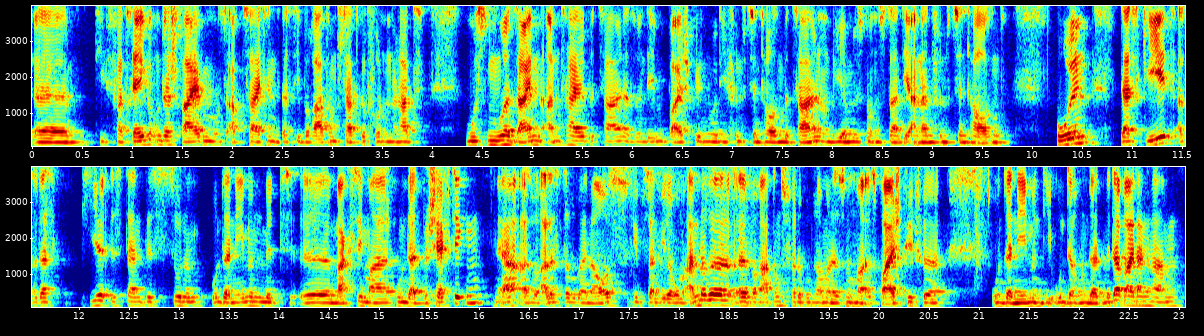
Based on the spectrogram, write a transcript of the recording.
die Verträge unterschreiben, muss abzeichnen, dass die Beratung stattgefunden hat, muss nur seinen Anteil bezahlen, also in dem Beispiel nur die 15.000 bezahlen und wir müssen uns dann die anderen 15.000 holen. Das geht, also das hier ist dann bis zu einem Unternehmen mit äh, maximal 100 Beschäftigten. Ja, also alles darüber hinaus gibt es dann wiederum andere äh, Beratungsförderprogramme. Das nur mal als Beispiel für Unternehmen, die unter 100 Mitarbeitern haben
